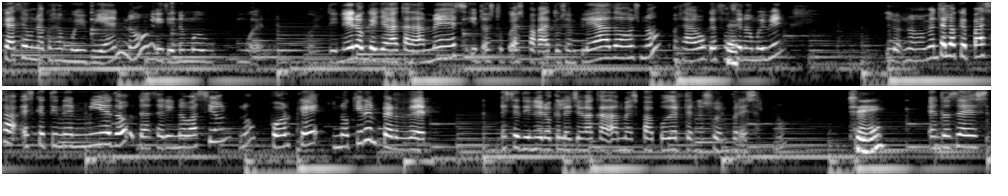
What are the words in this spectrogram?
que hace una cosa muy bien ¿no? y tiene muy buen pues, dinero que llega cada mes y entonces tú puedes pagar a tus empleados, ¿no? O sea, algo que funciona muy bien. normalmente lo que pasa es que tienen miedo de hacer innovación, ¿no? Porque no quieren perder ese dinero que les llega cada mes para poder tener su empresa, ¿no? Sí. Entonces,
